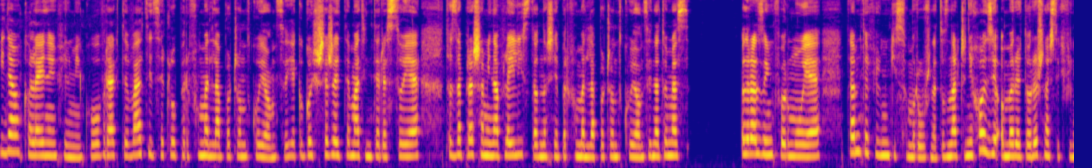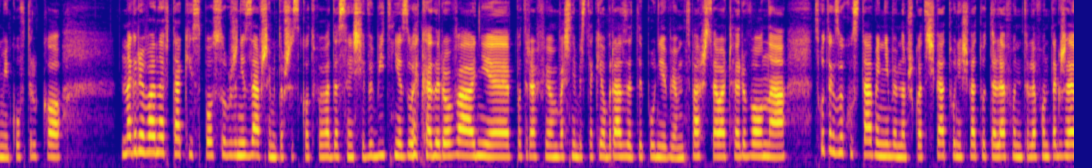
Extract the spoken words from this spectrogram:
Witam w kolejnym filmiku w reaktywacji cyklu Perfumy dla początkujących. Jak kogoś szerzej temat interesuje, to zapraszam mi na playlistę odnośnie Perfumy dla początkujących. Natomiast od razu informuję, tamte filmiki są różne. To znaczy nie chodzi o merytoryczność tych filmików, tylko nagrywane w taki sposób, że nie zawsze mi to wszystko odpowiada, w sensie wybitnie złe kadrowanie, potrafią właśnie być takie obrazy typu, nie wiem, twarz cała czerwona, skutek złych ustawień, nie wiem, na przykład światło, nie światło, telefon, telefon, także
